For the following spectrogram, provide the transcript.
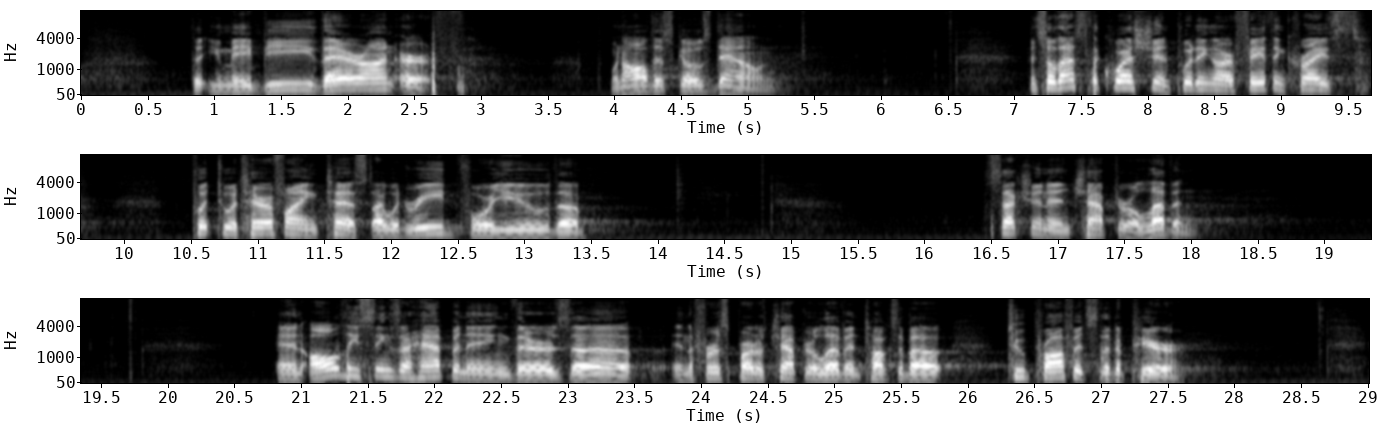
that you may be there on earth when all this goes down. And so that's the question, putting our faith in Christ put to a terrifying test. I would read for you the section in chapter 11. And all these things are happening. There's, uh, in the first part of chapter 11, talks about two prophets that appear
